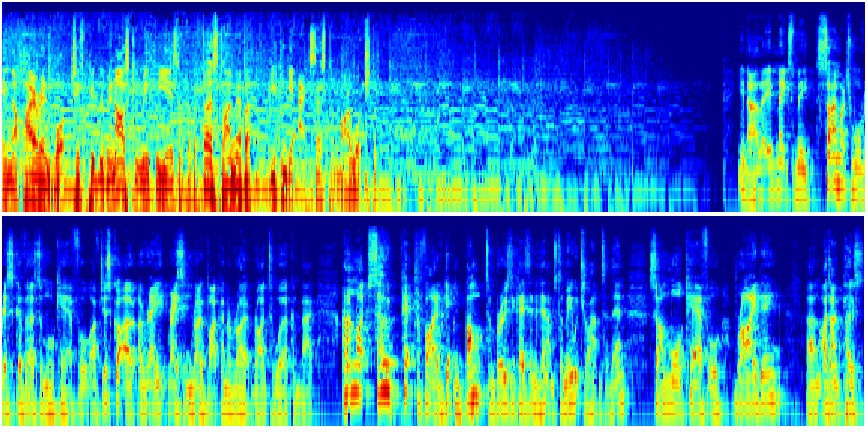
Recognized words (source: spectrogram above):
in the higher end watches. People have been asking me for years, and for the first time ever, you can get access to my watch team. You know, it makes me so much more risk averse and more careful. I've just got a, a ra- racing road bike and I ride, ride to work and back. And I'm like so petrified of getting bumped and bruised in case anything happens to me, which will happen to them. So I'm more careful riding. Um, I don't post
